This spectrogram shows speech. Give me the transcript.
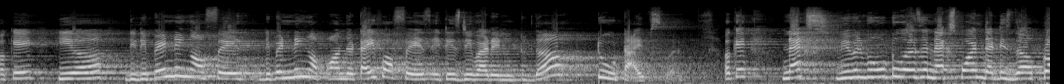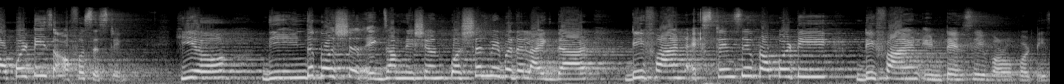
Okay? Here the depending of phase depending upon the type of phase it is divided into the two types okay next we will move towards the next point that is the properties of a system. Here the in the question examination question will be the like that define extensive property define intensive properties.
